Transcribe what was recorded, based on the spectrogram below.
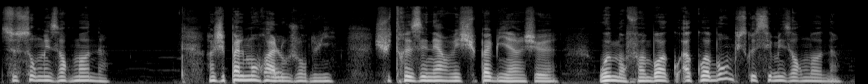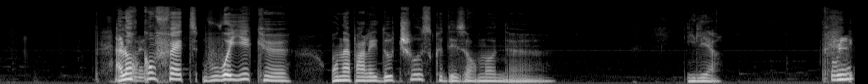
Ce sont mes hormones. Ah, J'ai pas le moral Ouais. aujourd'hui. Je suis très énervée, je suis pas bien. Je... Ouais, mais enfin bon, à quoi- à quoi bon puisque c'est mes hormones? Alors Ouais. qu'en fait, vous voyez que on a parlé d'autre chose que des hormones. euh, Il y a. Oui,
